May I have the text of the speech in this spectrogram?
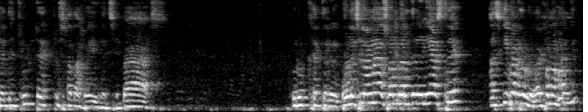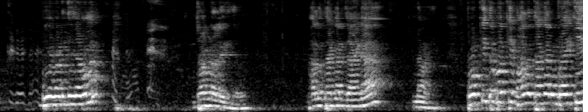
যদি চুলটা একটু সাদা হয়ে গেছে, ব্যাস। কুরুক্ষেত্রে। বলেছিলাম না সোমবার দিনে নিয়ে আসতে, আজ কি পাঠ হলো? এখনও হয়নি? বিয়ে বাড়িতে যাব না? ঝগড়া লেগে যাবে। ভালো থাকার জায়গা নয়। প্রকৃতপক্ষে ভালো থাকার উপায় কি?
